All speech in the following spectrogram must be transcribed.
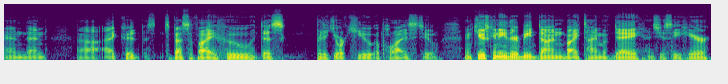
and then uh, I could specify who this particular cue applies to. And cues can either be done by time of day, as you see here,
